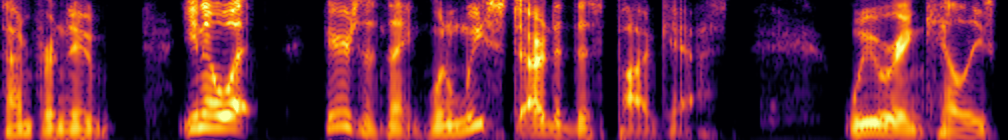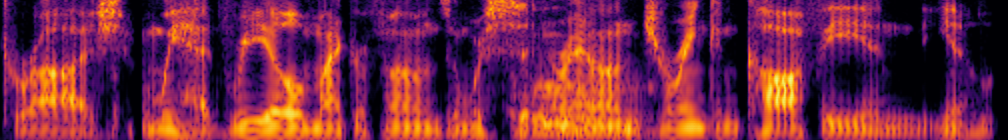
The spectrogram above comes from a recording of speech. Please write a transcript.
time for a new. You know what? Here's the thing. When we started this podcast, we were in Kelly's garage and we had real microphones and we're sitting around drinking coffee and you know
